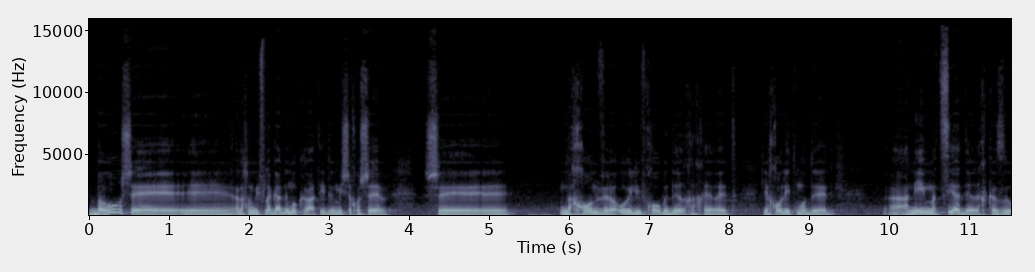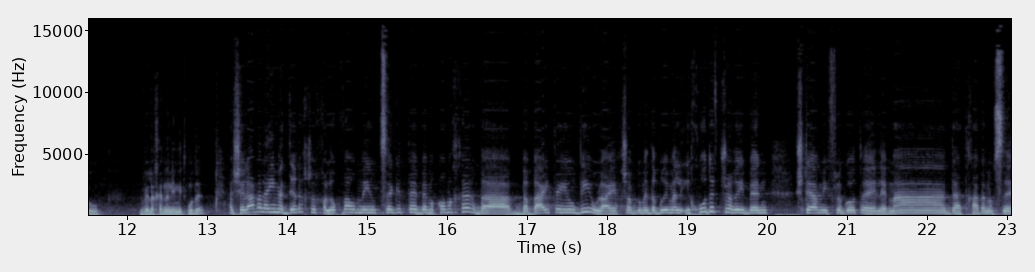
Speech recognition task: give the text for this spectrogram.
ברור שאנחנו מפלגה דמוקרטית, ומי שחושב שנכון וראוי לבחור בדרך אחרת, יכול להתמודד. אני מציע דרך כזו, ולכן אני מתמודד. השאלה אבל האם הדרך שלך לא כבר מיוצגת אה, במקום אחר, בבית היהודי? אולי עכשיו גם מדברים על איחוד אפשרי בין שתי המפלגות האלה. מה דעתך בנושא?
